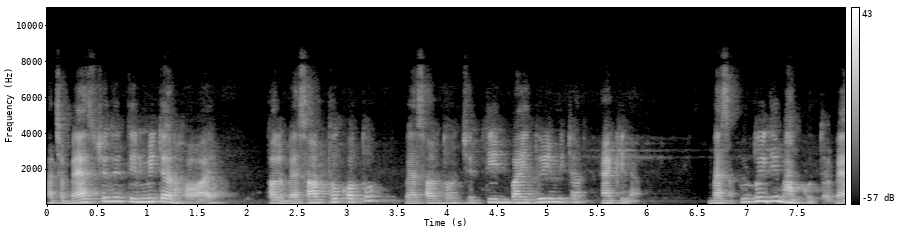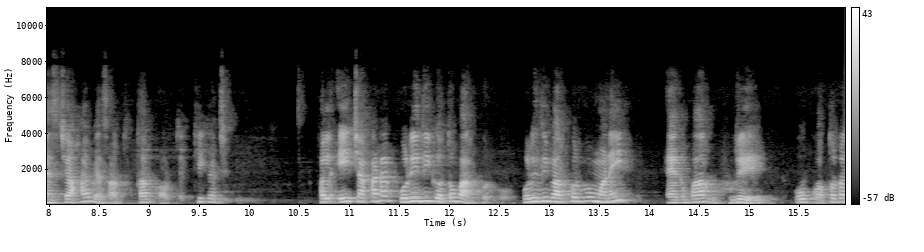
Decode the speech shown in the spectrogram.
আচ্ছা ব্যাস যদি তিন মিটার হয়, তাহলে ব্যাসার্ধ কত? ব্যাসার্ধ হচ্ছে তিন বাই দুই মিটার হ্যাঁ কি না? ব্যাস, দুই দিয়ে ভাগ করতে হবে। ব্যাস যা হয়, ব্যাসার্ধ তার অর্ধেক, ঠিক আছে? তাহলে এই চাকাটার পরিধি কত বার করব? পরিধি বার করব মানেই একবার ঘুরে ও কতটা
